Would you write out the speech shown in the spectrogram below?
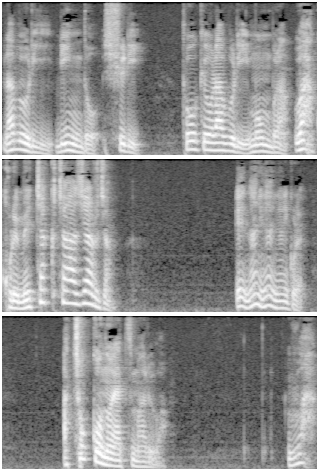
ラブリー、リンド、シュリ、東京ラブリー、モンブラン。うわ、これめちゃくちゃ味あるじゃん。え、なになになにこれ？あ、チョコのやつもあるわ。うわ。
